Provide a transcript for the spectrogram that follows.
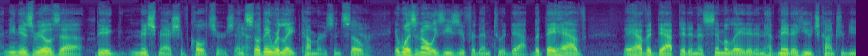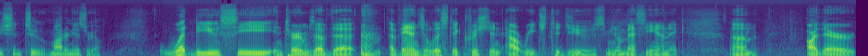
I mean, Israel's a big mishmash of cultures, and Yeah. so they were latecomers, and so Yeah. it wasn't always easy for them to adapt. But they have, they have adapted and assimilated and have made a huge contribution to modern Israel. What do you see in terms of the evangelistic Christian outreach to Jews, you know, messianic? Um, are there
